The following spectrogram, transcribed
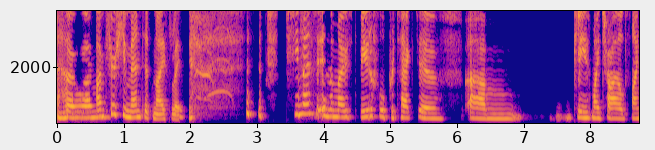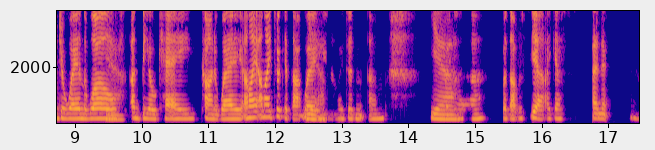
So um, I'm sure she meant it nicely. she meant it in the most beautiful, protective, um, please my child find your way in the world yeah. and be okay kind of way and i and i took it that way yeah. you know i didn't um yeah but, uh, but that was yeah i guess and it, yeah.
